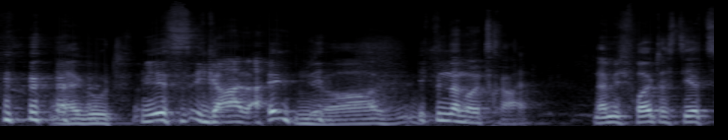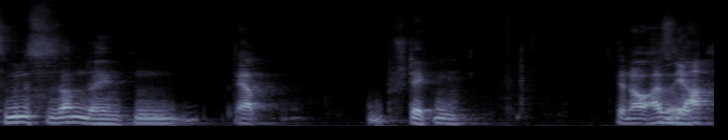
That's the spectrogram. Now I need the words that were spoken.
Ja, gut. Mir ist es egal eigentlich. ja. Ich bin da neutral. Na, mich freut, dass die jetzt zumindest zusammen da hinten Ja, stecken. genau. Also So. ja,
